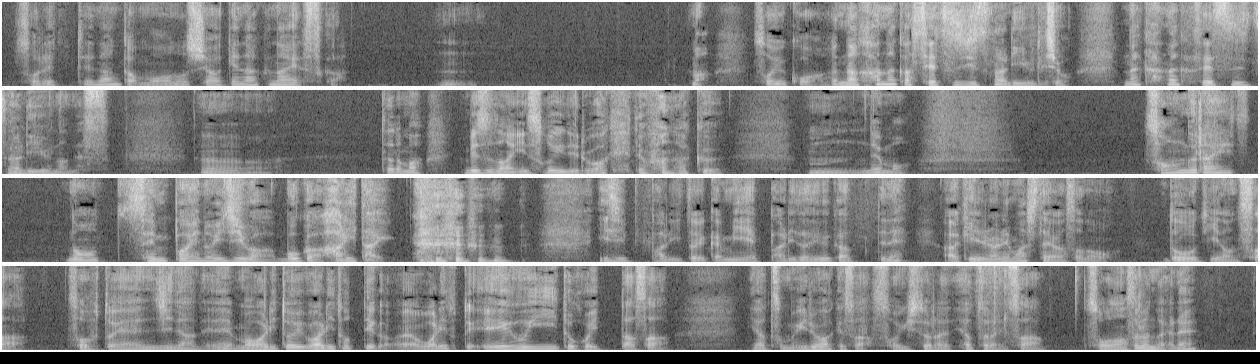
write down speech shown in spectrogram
それってなんか申し訳なくないですか？うん。まあそういうこうなかなか切実な理由でしょう。なかなか切実な理由なんです。うん。ただまあ別段急いでるわけではなくうん。でもそんぐらいの先輩の意地は僕は張りたい。意地っ張りというか見えっ張りというかってね呆れられましたよ。その同期のさソフトウェアエンジニアでね、まあ、割と割とっていうか割とってえぐいとこ行ったさやつもいるわけさ。そういう人らやつらにさ相談するんだよね。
